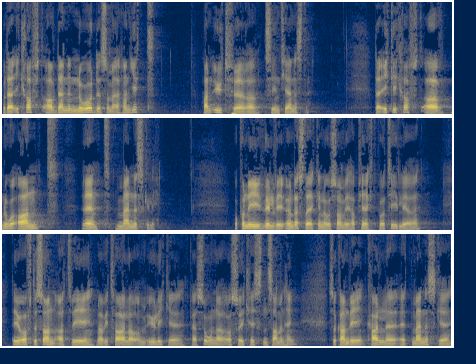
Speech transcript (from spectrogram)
Og det er i kraft av denne nåde som er han gitt, han utfører sin tjeneste. Det er ikke i kraft av noe annet rent menneskelig. Og På ny vil vi understreke noe som vi har pekt på tidligere. Det er jo ofte sånn at vi, når vi taler om ulike personer, også i kristen sammenheng, så kan vi kalle et menneske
